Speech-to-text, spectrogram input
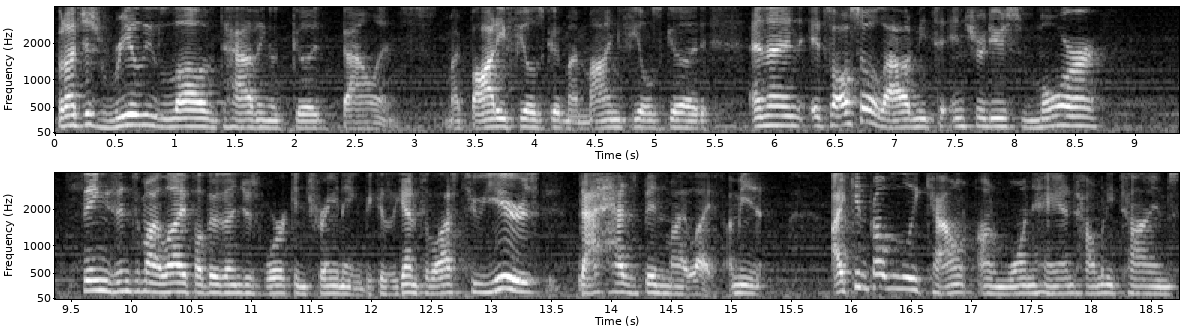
But I've just really loved having a good balance. My body feels good, my mind feels good, and then it's also allowed me to introduce more things into my life other than just work and training because again for the last 2 years that has been my life. I mean, I can probably count on one hand how many times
